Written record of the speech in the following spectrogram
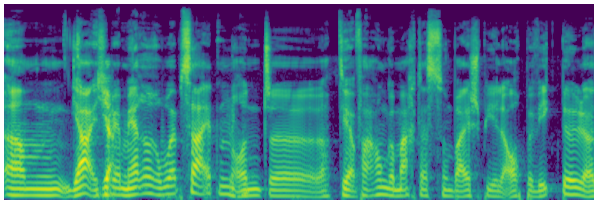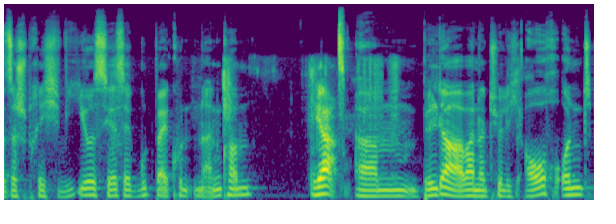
Ähm, ja, ich ja. habe ja mehrere Webseiten mhm. und äh, habe die Erfahrung gemacht, dass zum Beispiel auch Bewegtbild, also sprich Videos, sehr, sehr gut bei Kunden ankommen. Ja. Ähm, Bilder aber natürlich auch und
